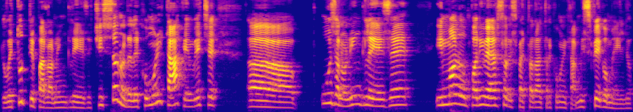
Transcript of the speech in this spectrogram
dove tutti parlano inglese, ci sono delle comunità che invece uh, usano l'inglese in modo un po' diverso rispetto ad altre comunità. Mi spiego meglio.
